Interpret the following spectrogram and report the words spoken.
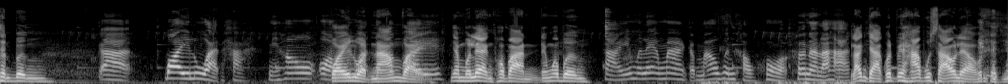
สันเบิงก็ปล่อยลวดค่ะ นี่เฮาออกปล่อยหลวดน้ำไว้ปล่อยยามมื้อแรงพ่อบ้านยังมาเบิงสายยังมาแรงมากกับเมาเพิ่นเขาขอกเท่านั้นละค่ะหลังจากเพิ่นไปหาผู้สาวแล้วเพิ่นก็สิ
